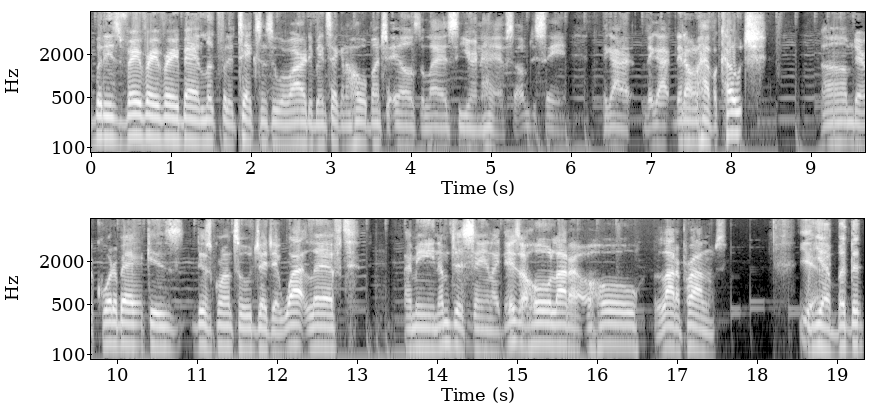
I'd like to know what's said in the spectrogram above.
but it's very, very, very bad look for the Texans who have already been taking a whole bunch of L's the last year and a half. So I'm just saying they got they got they don't have a coach. Um, their quarterback is disgruntled. JJ Watt left. I mean, I'm just saying like there's a whole lot of a whole lot of problems. Yeah, yeah, but the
